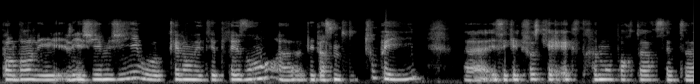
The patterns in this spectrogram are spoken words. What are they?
pendant les, les JMJ auxquels on était présents, euh, des personnes de tout pays. Euh, et c'est quelque chose qui est extrêmement porteur, cette, euh,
